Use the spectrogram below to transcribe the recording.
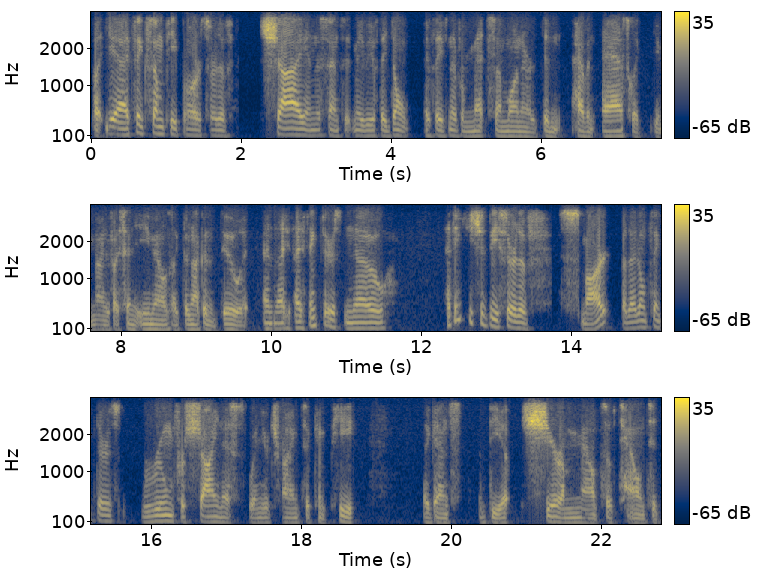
But yeah, I think some people are sort of shy in the sense that maybe if they don't if they've never met someone or didn't have an ask like you mind if i send you emails like they're not going to do it and I, I think there's no i think you should be sort of smart but i don't think there's room for shyness when you're trying to compete against the sheer amounts of talented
